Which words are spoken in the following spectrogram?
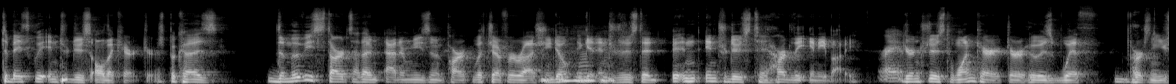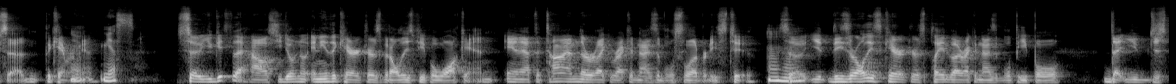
to basically introduce all the characters because the movie starts at, a, at an amusement park with Geoffrey Rush. And you don't get mm-hmm. introduced to, in, introduced to hardly anybody. Right. You're introduced to one character who is with the person you said, the cameraman. Yes. So you get to the house, you don't know any of the characters, but all these people walk in. And at the time, they're like recognizable celebrities too. Mm-hmm. So you, these are all these characters played by recognizable people that you just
